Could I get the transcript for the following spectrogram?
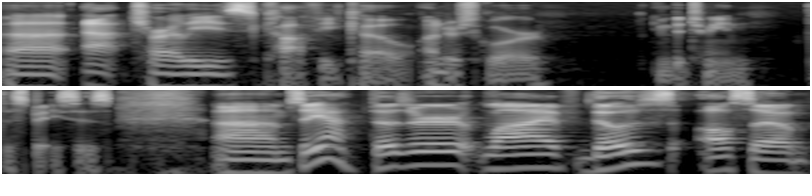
uh, at Charlie's Coffee Co. underscore in between the spaces. Um, so yeah, those are live. Those also,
